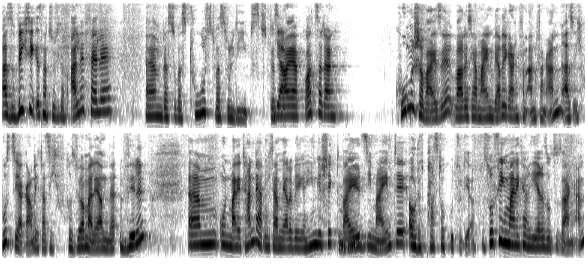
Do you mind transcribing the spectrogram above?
Also wichtig ist natürlich auf alle Fälle, ähm, dass du was tust, was du liebst. Das Ja. war ja Gott sei Dank, komischerweise war das ja mein Werdegang von Anfang an. Also ich wusste ja gar nicht, dass ich Friseur mal lernen will. Ähm, und meine Tante hat mich da mehr oder weniger hingeschickt, weil sie meinte, oh, das passt doch gut zu dir. So fing meine Karriere sozusagen an.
